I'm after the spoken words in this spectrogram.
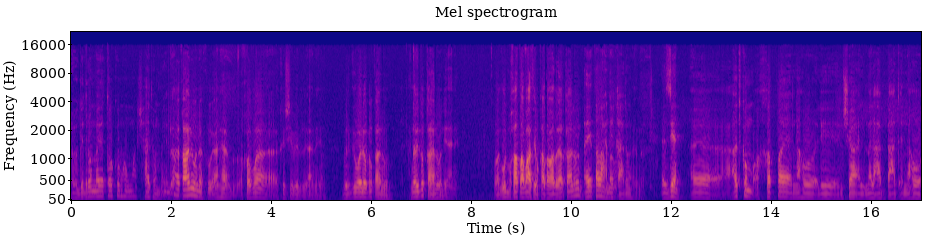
ويقدرون ما يعطوكم هم شحاتهم لا. قانون أكو يعني اخو ما كل شيء يعني بالقوة لو بالقانون إحنا بالقانون يعني وأقول مخاطباتي مخاطبات غير قانون. أي طبعا أي قانون. زين آه، عندكم خطة إنه لإنشاء الملعب بعد إنه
